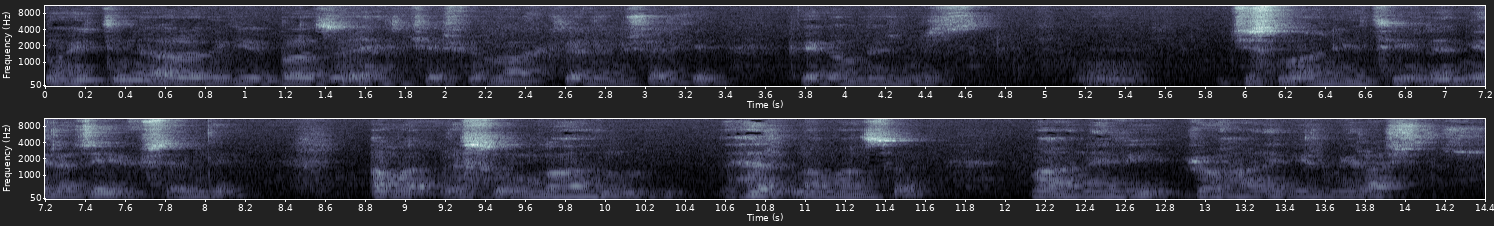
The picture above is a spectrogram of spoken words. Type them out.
Muhittin Arabi gibi bazı ehl keşfi muhakkikler demişler ki Peygamberimiz e, cismaniyetiyle miraca yükseldi. Ama Resulullah'ın her namazı manevi, ruhani bir miraçtır.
